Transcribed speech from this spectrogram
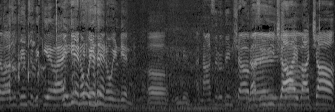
Nawazuddin Siddiqui सिद्दीकी है Indian, Indian Indian, oh, uh, Indian. Naseeruddin Shah. Naseeruddin Shah, Bacha.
